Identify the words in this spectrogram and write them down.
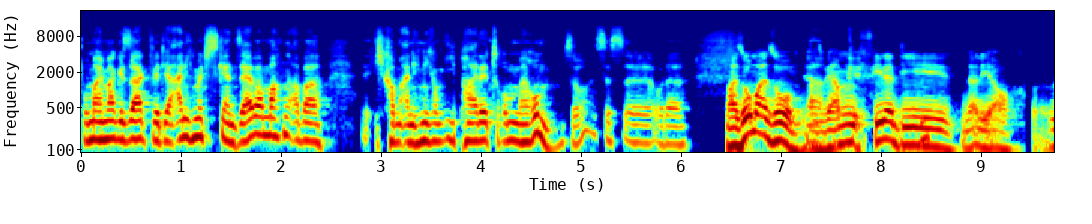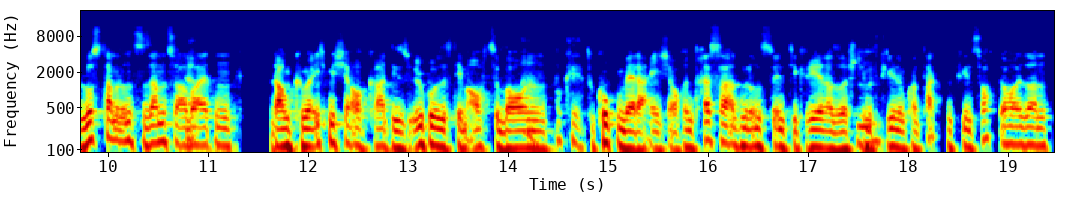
wo manchmal gesagt wird, ja, eigentlich möchte ich es gerne selber machen, aber ich komme eigentlich nicht um E-Pilot drum herum. So ist es, äh, oder? Mal so, mal so. Ja, also wir okay. haben viele, die, ne, die auch Lust haben, mit uns zusammenzuarbeiten. Ja. Darum kümmere ich mich ja auch gerade, dieses Ökosystem aufzubauen, ah, okay. zu gucken, wer da eigentlich auch Interesse hat, mit uns zu integrieren. Also da stehe mhm. mit vielen in Kontakt, mit vielen Softwarehäusern.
